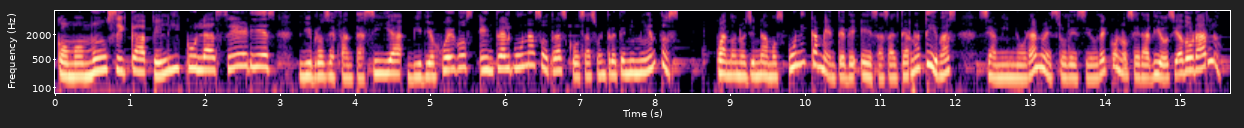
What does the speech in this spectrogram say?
como música, películas, series, libros de fantasía, videojuegos, entre algunas otras cosas o entretenimientos. Cuando nos llenamos únicamente de esas alternativas, se aminora nuestro deseo de conocer a Dios y adorarlo.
